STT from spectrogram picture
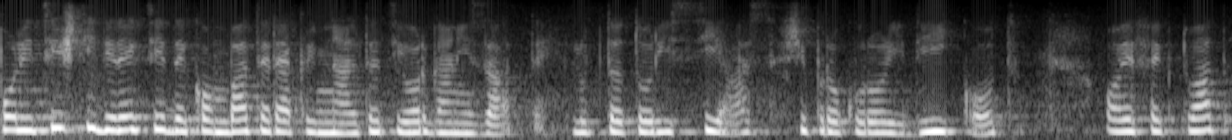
Polițiștii Direcției de Combatere a Criminalității Organizate, luptătorii SIAS și procurorii DICOT au efectuat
